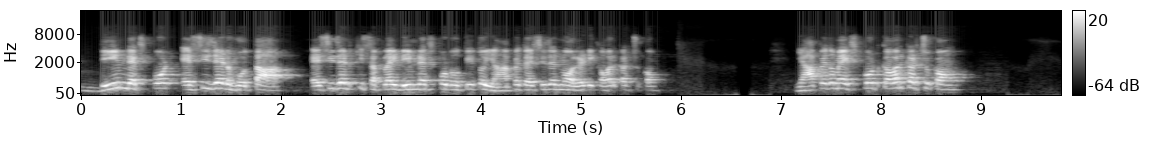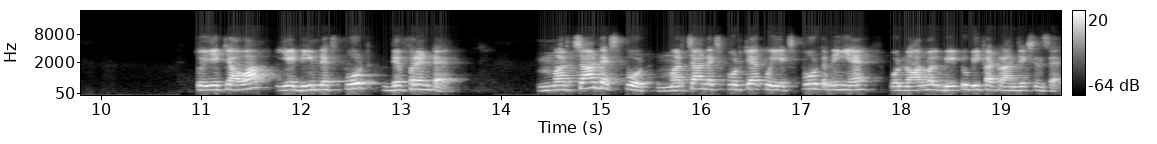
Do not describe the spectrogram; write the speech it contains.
डीम्ड एक्सपोर्ट एसीजेड होता एसीजेड की सप्लाई डीम्ड एक्सपोर्ट होती तो यहाँ पे तो एसीजेड में ऑलरेडी कवर कर चुका हूँ। यहाँ पे तो मैं एक्सपोर्ट कवर कर चुका हूँ। तो ये क्या हुआ? ये डीम्ड एक्सपोर्ट डिफरेंट है। मर्चांट एक्सपोर्ट मर्चांट एक्सपोर्ट क्या है? कोई एक्सपोर्ट नहीं है। वो नॉर्मल बी टू बी का ट्रांजेक्शन है।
